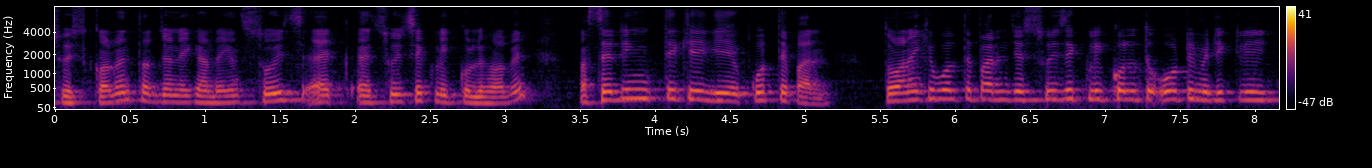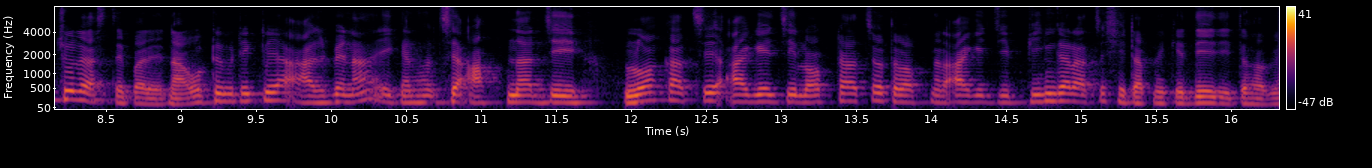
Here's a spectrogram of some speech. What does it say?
সুইচ করবেন? তার জন্য এখানে দেখেন সুইচ এক সুইচে ক্লিক করলে হবে বা সেটিং থেকে গিয়ে করতে পারেন। তো অনেকে বলতে পারেন যে সুইচে ক্লিক করলে তো অটোমেটিকলি চলে আসতে পারে। না অটোমেটিকলি আসবে না। এখানে হচ্ছে আপনার যে লক আছে, আগের যে লকটা আছে অথবা আপনার আগের যে ফিঙ্গার আছে সেটা আপনাকে দিয়ে দিতে হবে।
